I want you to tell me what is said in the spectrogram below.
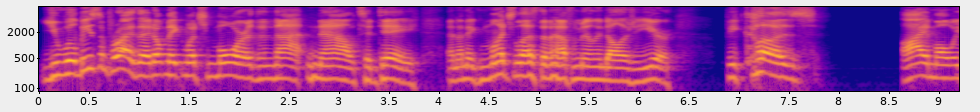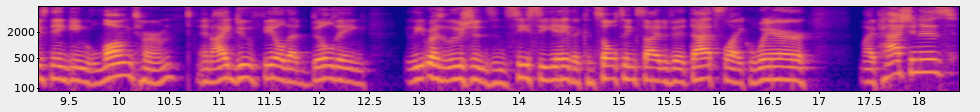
you will be surprised that I don't make much more than that now today. And I make much less than a half a million dollars a year because I'm always thinking long term. And I do feel that building elite resolutions and CCA, the consulting side of it, that's like where my passion is.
